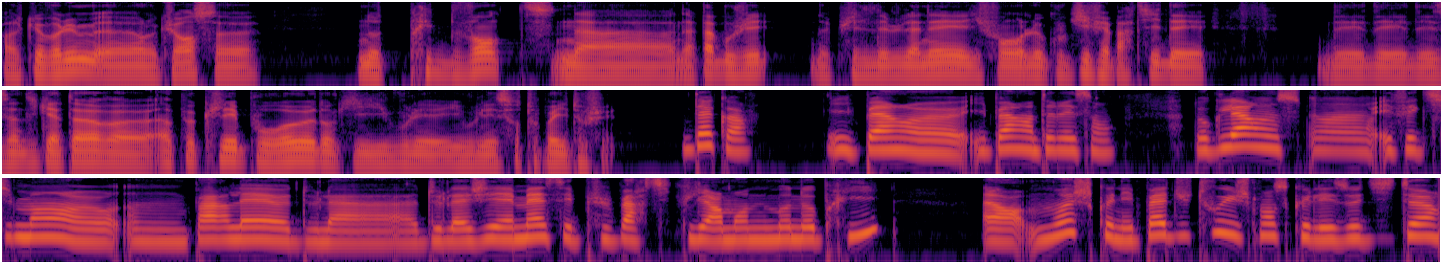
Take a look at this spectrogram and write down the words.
parle que volume. Euh, en l'occurrence, euh, notre prix de vente n'a pas bougé depuis le début de l'année. Le cookie fait partie des, indicateurs euh, un peu clés pour eux, donc ils voulaient, voulaient surtout pas y toucher. D'accord, hyper, intéressant. Donc là, effectivement, on parlait de la, GMS et plus particulièrement de Monoprix. Alors moi, je connais pas du tout et je pense que les auditeurs,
